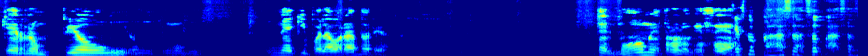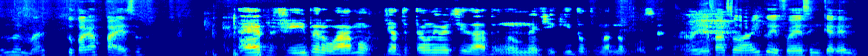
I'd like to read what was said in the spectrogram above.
que rompió un, un- un equipo de laboratorio. Termómetro, lo que sea. Eso pasa, eso pasa, eso es normal. Tú pagas para eso. Eh, pues sí, pero vamos, ya te está en la universidad, tengo un chiquito tomando cosas. A mí me pasó algo y fue sin querer.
